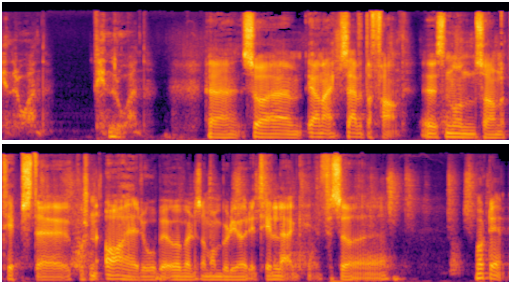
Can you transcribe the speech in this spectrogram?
finn roen. Finn roen. Eh, så eh, ja, nei, så jeg vet da faen. Hvis noen har noen tips til hvordan aerobe øvelser man burde gjøre i tillegg, så Martin,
